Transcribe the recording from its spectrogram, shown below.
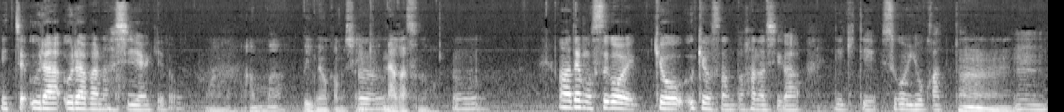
めっちゃ裏裏話やけど。うんあんま微妙かもしれんけど、うん。流すのうん。あでもすごい今日右京さんと話ができてすごい良かった。ううん。ん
